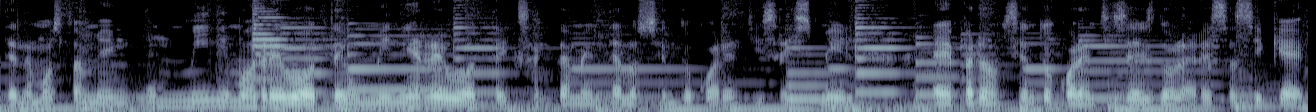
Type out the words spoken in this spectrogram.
Tenemos también un mínimo rebote, un mini rebote exactamente a los 146 mil, eh, perdón, 146 dólares. Así que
